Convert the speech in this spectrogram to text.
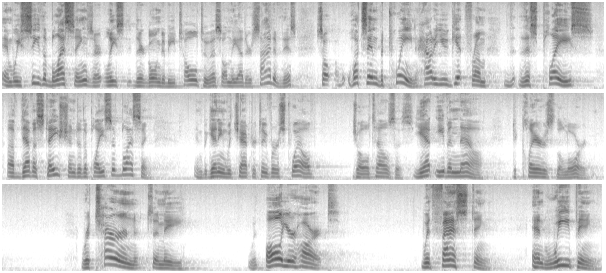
and we see the blessings, or at least they're going to be told to us on the other side of this. So, what's in between? How do you get from th- this place of devastation to the place of blessing? And beginning with chapter 2, verse 12, Joel tells us, Yet even now, declares the Lord, return to me with all your heart, with fasting and weeping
